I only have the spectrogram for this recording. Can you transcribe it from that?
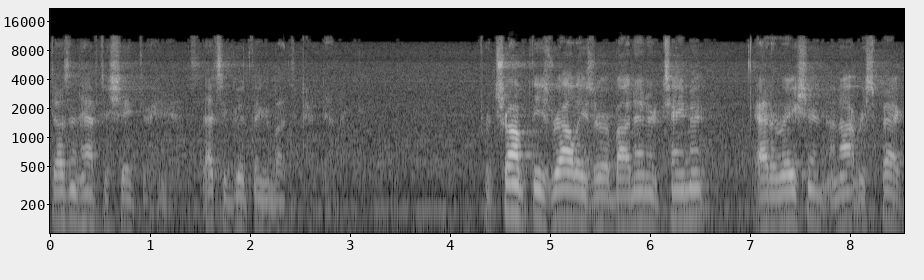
Doesn't have to shake their hands. That's a good thing about the pandemic. For Trump, these rallies are about entertainment, adoration, and not respect.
